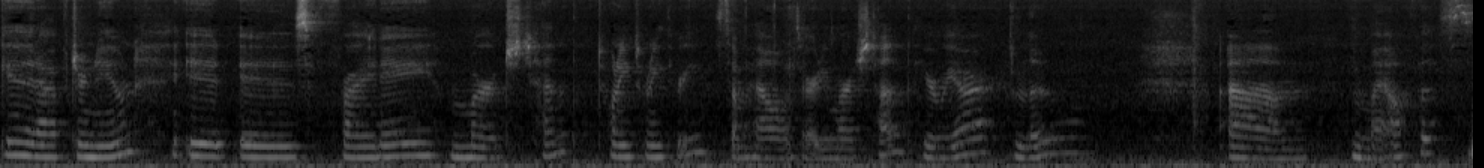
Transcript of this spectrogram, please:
Good afternoon. It is Friday, March 10th, 2023. Somehow it's already March 10th. Here we are. Hello. Um, my office.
